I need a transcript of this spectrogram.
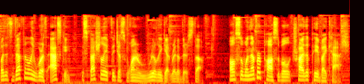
but it's definitely worth asking, especially if they just want to really get rid of their stuff. Also, whenever possible, try to pay by cash.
